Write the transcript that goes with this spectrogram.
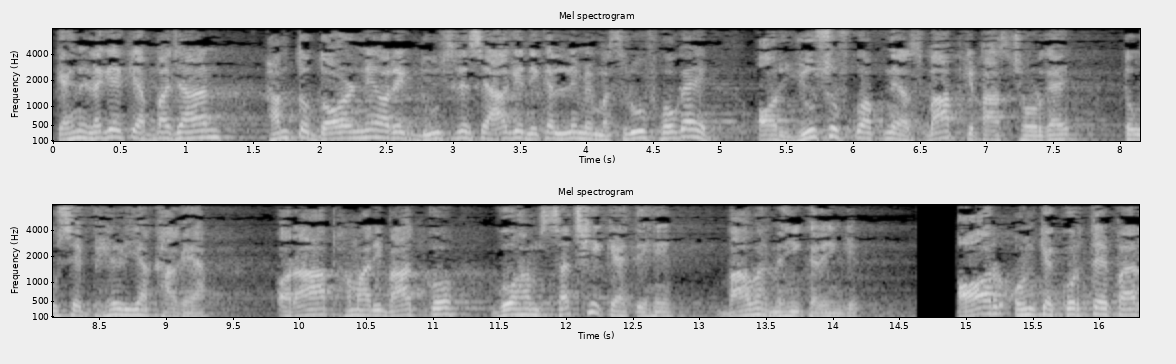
کہنے لگے کہ ابا جان، ہم تو دوڑنے اور ایک دوسرے سے آگے نکلنے میں مصروف ہو گئے اور یوسف کو اپنے اسباب کے پاس چھوڑ گئے تو اسے بھیڑیا کھا گیا۔ اور آپ ہماری بات کو گو ہم سچ ہی کہتے ہیں، باور نہیں کریں گے۔ اور ان کے کرتے پر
